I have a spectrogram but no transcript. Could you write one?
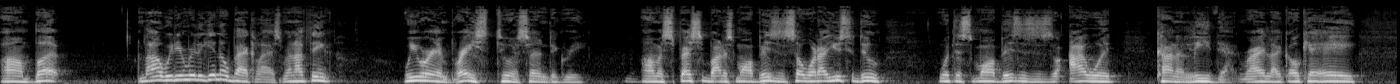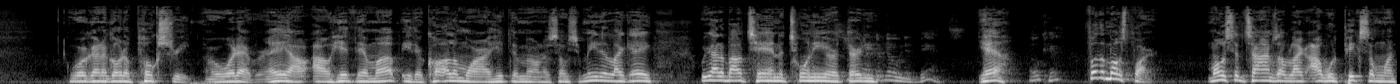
Um, but no, we didn't really get no backlash, man. I think we were embraced to a certain degree, um, especially by the small business. So what I used to do with the small businesses, I would kind of lead that, right? Like, okay, hey, we're gonna go to Polk Street or whatever. Hey, I'll, I'll hit them up, either call them or I hit them on the social media. Like, hey, we got about ten to twenty or You thirty. know in advance. Yeah, Okay. for the most part. Most of the times, I'm like, I would pick someone.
